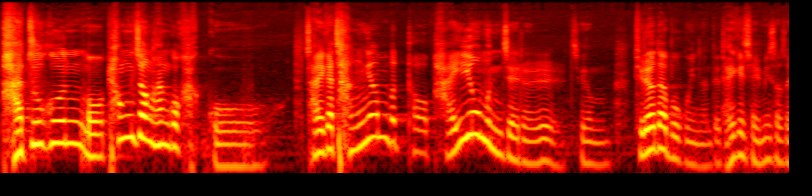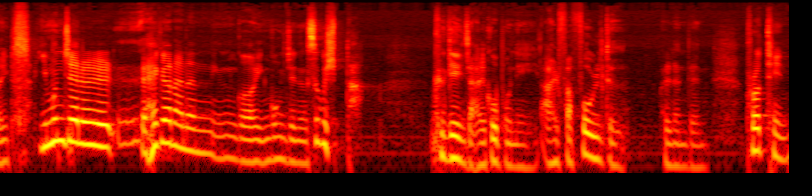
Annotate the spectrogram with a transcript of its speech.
바둑은 뭐 평정한 것 같고 자기가 작년부터 바이오 문제를 지금 들여다보고 있는데 되게 재밌어서 이- 이 문제를 해결하는 거 인공지능 쓰고 싶다. 그게 이제 알고 보니 알파 폴드 관련된 프로틴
